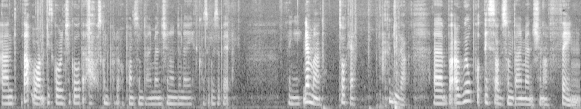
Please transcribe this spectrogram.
and that one is going to go there. Oh, I was going to put it up on some dimension underneath because it was a bit thingy. Never mind, it's okay. I can do that. Um, but I will put this on some dimension, I think.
